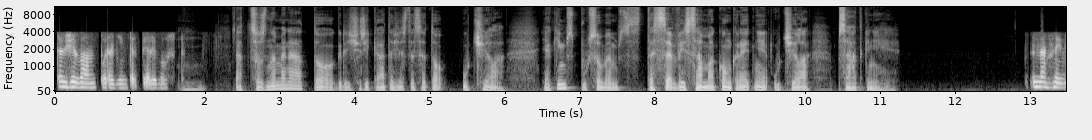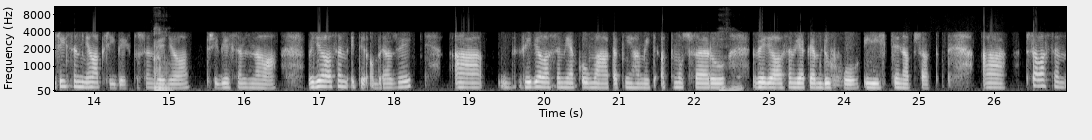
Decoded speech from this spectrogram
Takže vám poradím trpělivost. A co znamená to, když říkáte, že jste se to učila? Jakým způsobem jste se vy sama konkrétně učila psát knihy? Na nejdřív jsem měla příběh, to jsem ano. věděla. Příběh jsem znala. Viděla jsem i ty obrazy a věděla jsem, jakou má ta kniha mít atmosféru, uh-huh. věděla jsem, v jakém duchu ji chci napsat. A psala jsem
